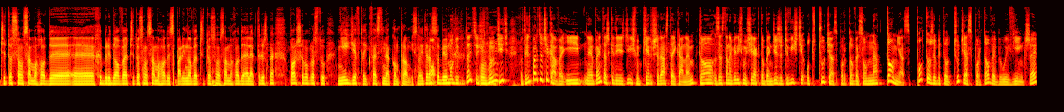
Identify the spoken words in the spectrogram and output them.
czy to są samochody e, hybrydowe, czy to są samochody spalinowe, czy to są samochody elektryczne. Porsche po prostu nie idzie w tej kwestii na kompromis. No i teraz O, sobie... Mogę tutaj coś wtrącić? Bo to jest bardzo ciekawe. I e, pamiętasz, kiedy jeździliśmy pierwszy raz Taycanem, to zastanawialiśmy się, jak to będzie. Rzeczywiście odczucia sportowe są. Natomiast po to, żeby te odczucia sportowe były większe,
